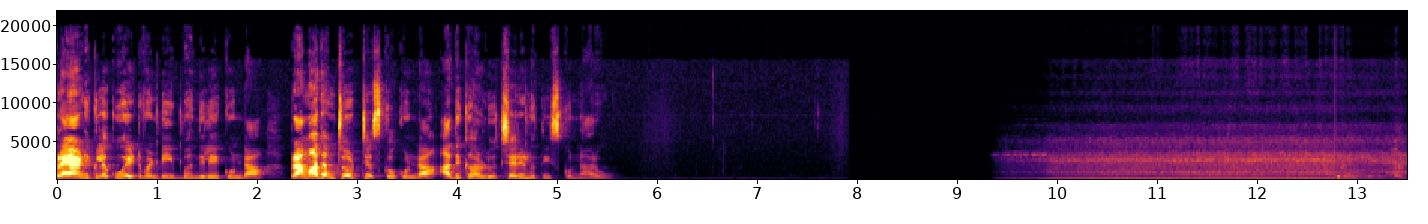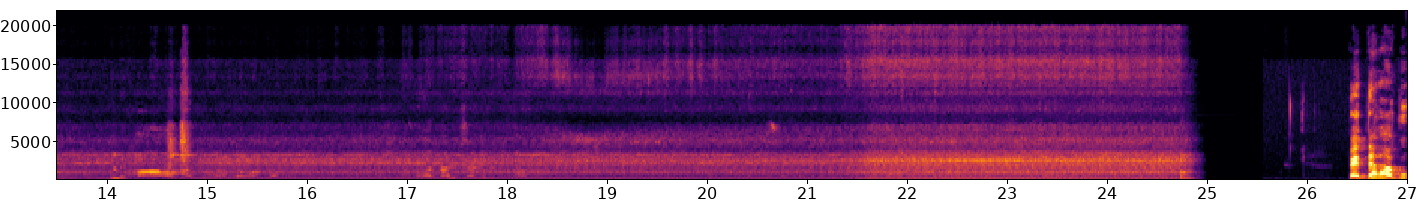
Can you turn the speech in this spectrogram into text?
ప్రయాణికులకు ఎటువంటి ఇబ్బంది లేకుండా ప్రమాదం చోటు చేసుకోకుండా అధికారులు చర్యలు తీసుకున్నారు. పెద్దవాగు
